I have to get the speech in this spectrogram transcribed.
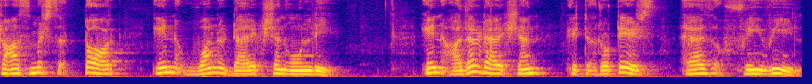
transmits torque in one direction only. In other direction it rotates as free wheel.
